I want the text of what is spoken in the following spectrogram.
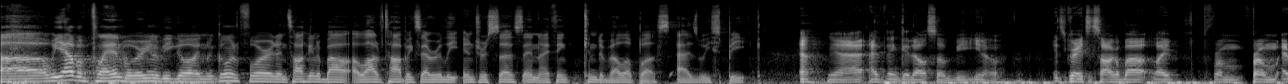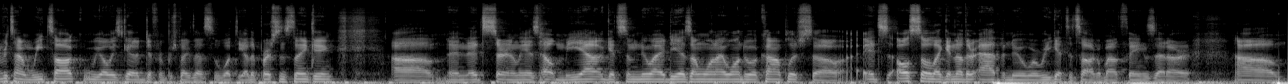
Uh, we have a plan, but we're gonna be going going forward and talking about a lot of topics that really interest us and I think can develop us as we speak. Yeah, yeah. I think it'd also be you know, it's great to talk about like from from every time we talk, we always get a different perspective as to what the other person's thinking, um, and it certainly has helped me out get some new ideas on what I want to accomplish. So it's also like another avenue where we get to talk about things that are. Um,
